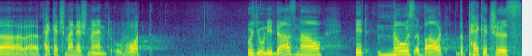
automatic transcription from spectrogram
uh, package management, what Uyuni does now, it knows about the packages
